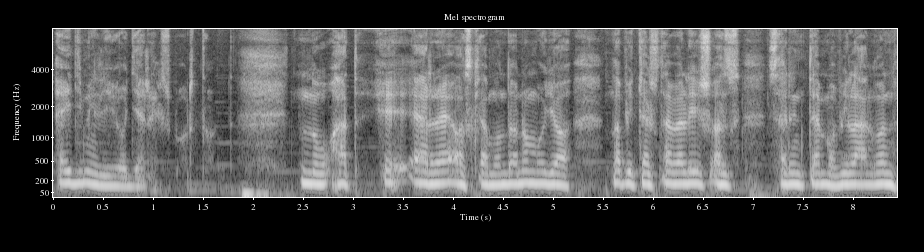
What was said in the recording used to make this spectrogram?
Egy millió gyerek sportolt. No, hát erre azt kell mondanom, hogy a napi testnevelés az szerintem a világon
